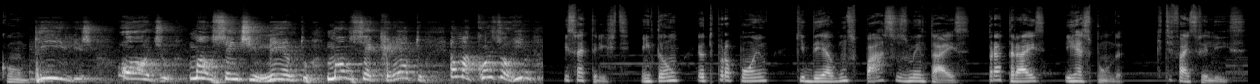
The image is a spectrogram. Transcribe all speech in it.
com bilis, ódio, mau sentimento, mal secreto. É uma coisa horrível. Isso é triste. Então, eu te proponho que dê alguns passos mentais para trás e responda: que te faz feliz?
